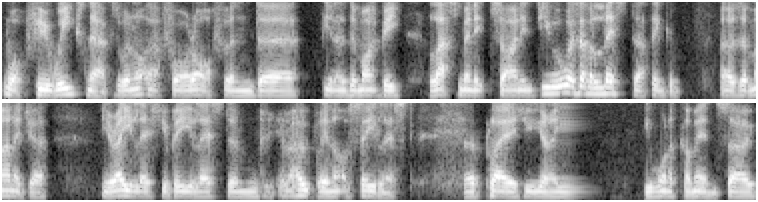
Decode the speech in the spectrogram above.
what few weeks now because we're not that far off, and uh, you know there might be last minute signings. You always have a list, I think, of, as a manager, your A list, your B list, and hopefully not a C list of players you, you know you, you want to come in. So,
